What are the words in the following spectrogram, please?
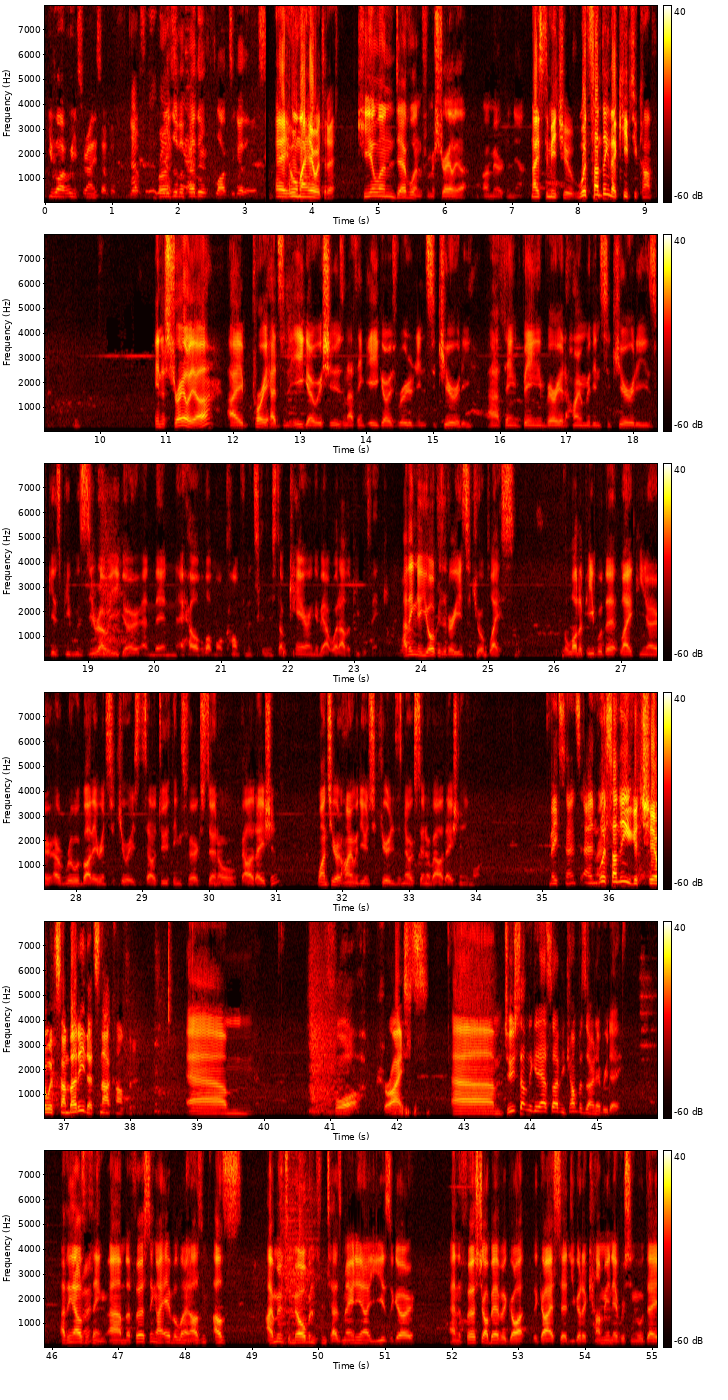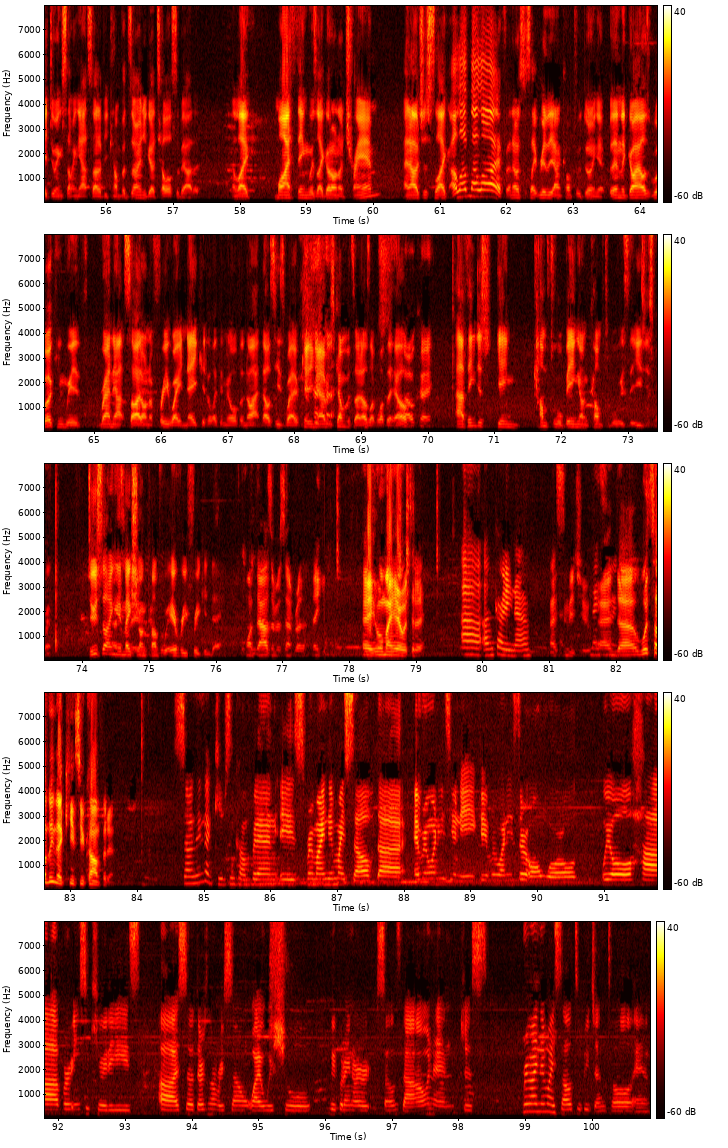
You are who you surround yourself with. Absolutely. birds of a feather flock together. Hey, who am I here with today? Keelan Devlin from Australia. I'm American now. Nice to meet you. What's something that keeps you confident? In Australia, I probably had some ego issues, and I think ego is rooted in insecurity. I think being very at home with insecurities gives people zero ego and then a hell of a lot more confidence because they stop caring about what other people think. I think New York is a very insecure place. There's a lot of people that, like, you know, are ruled by their insecurities and so do things for external validation. Once you're at home with your insecurities, there's no external validation anymore. Makes sense. And Right. what's something you could share with somebody that's not confident? Um, oh Christ! Um, do something to get outside of your comfort zone every day. I think that was the thing. Um, the first thing I ever learned, I was, I was, I moved to Melbourne from Tasmania years ago, and the first job I ever got, the guy said you got to come in every single day doing something outside of your comfort zone. You got to tell us about it. And like my thing was, I got on a tram, and I was just like, I love my life, and I was just like really uncomfortable doing it. But then the guy I was working with ran outside on a freeway naked at like the middle of the night. That was his way of getting out of his comfort zone. I was like, what the hell? Okay. I think just getting comfortable being uncomfortable is the easiest way. Do something That's that makes you uncomfortable every freaking day. One thousand percent, brother. Thank you. Hey, who am I here with today? Uh, I'm Carolina. Nice to meet you. Nice and meet you. uh, what's something that keeps you confident? Something that keeps me confident is reminding myself that everyone is unique, everyone is their own world. We all have our insecurities, uh, so there's no reason why we should be putting ourselves down and just reminding myself to be gentle and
